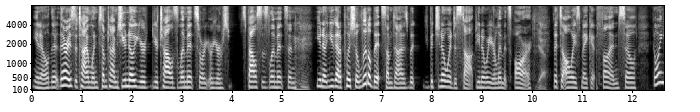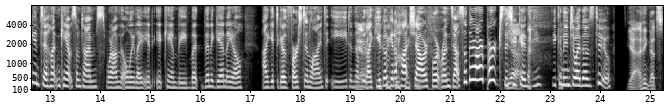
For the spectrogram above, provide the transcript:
you know there there is a time when sometimes you know your your child's limits or, or your spouse's limits and Mhm. you know you got to push a little bit sometimes but but you know when to stop. You know where your limits are. Yeah. But to always make it fun. So going into hunting camp sometimes where i'm the only lady it, it can be. But then again you know I get to go first in line to eat, and they'll be like, "You go get a hot shower before it runs out." So there are perks that you can you, you can enjoy those too. Yeah, I think that's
